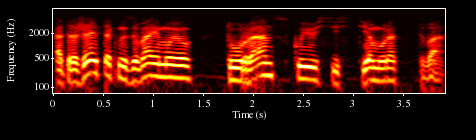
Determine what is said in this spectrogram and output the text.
отражает так называемую туранскую систему родства,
